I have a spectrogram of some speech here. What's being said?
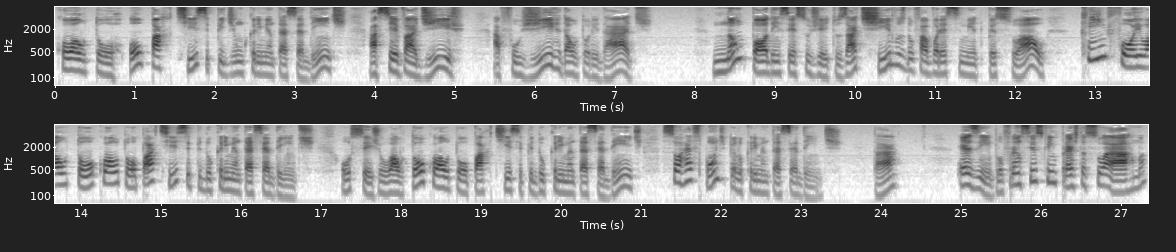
coautor ou partícipe de um crime antecedente a se evadir, a fugir da autoridade, não podem ser sujeitos ativos do favorecimento pessoal quem foi o autor, coautor ou partícipe do crime antecedente. Ou seja, o autor, coautor ou partícipe do crime antecedente só responde pelo crime antecedente, tá? Exemplo, Francisco empresta sua arma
